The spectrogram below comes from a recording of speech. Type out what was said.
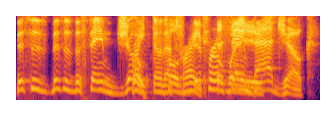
This is this is the same joke Right, no, that's told right. different the same ways. bad joke The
